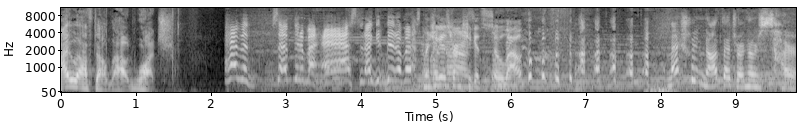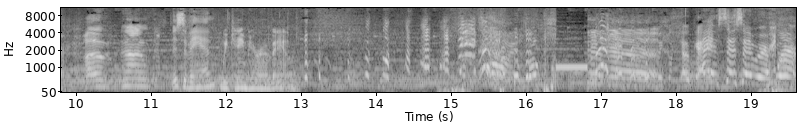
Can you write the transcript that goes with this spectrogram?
I laughed out loud. Watch. I have a, something in my ass. Did I get bit of it? When she gets drunk, she gets so loud. I'm actually not that drunk. I'm just tired. Um, um this a van. We came here in a van. Okay. I am so sober. Where,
